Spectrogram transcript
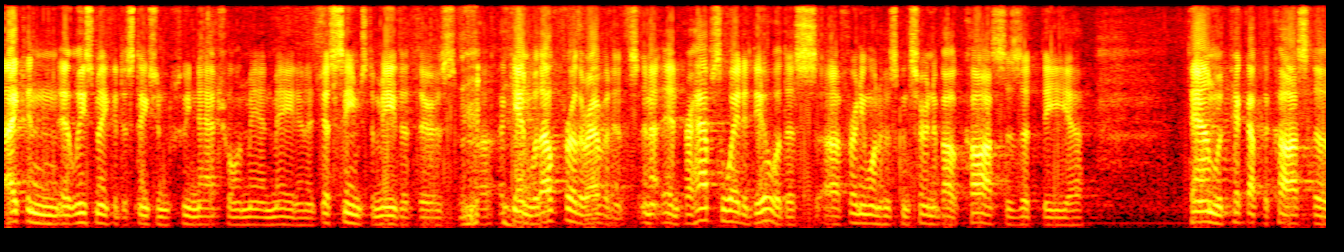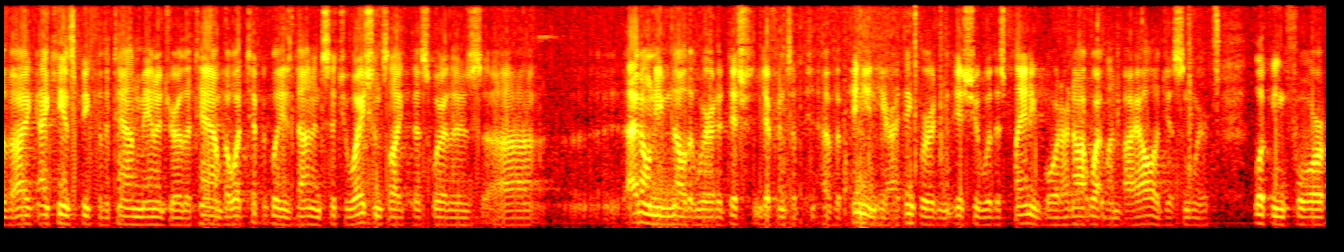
I can at least make a distinction between natural and man-made, and it just seems to me that there's, uh, again, without further evidence, and, and perhaps the way to deal with this, uh, for anyone who's concerned about costs, is that the uh, town would pick up the cost of, I, I can't speak for the town manager of the town, but what typically is done in situations like this where there's, uh, I don't even know that we're at a difference of of opinion here. I think we're at an issue with this planning board, are not wetland biologists, and we're looking for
